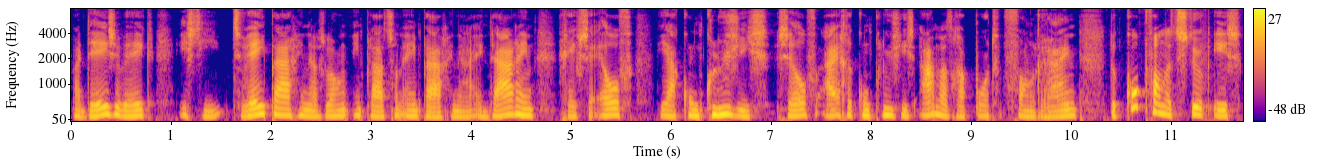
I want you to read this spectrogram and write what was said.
Maar deze week is die twee pagina's lang in plaats van één pagina. En daarin geeft ze elf ja, conclusies, zelf eigen conclusies aan dat rapport van Rijn. De kop van het stuk is:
